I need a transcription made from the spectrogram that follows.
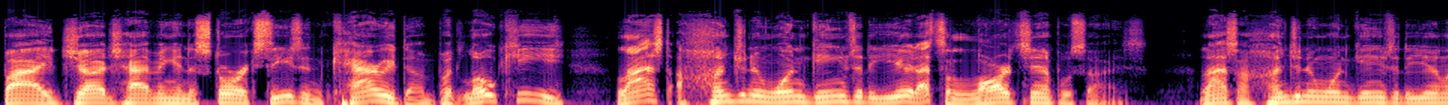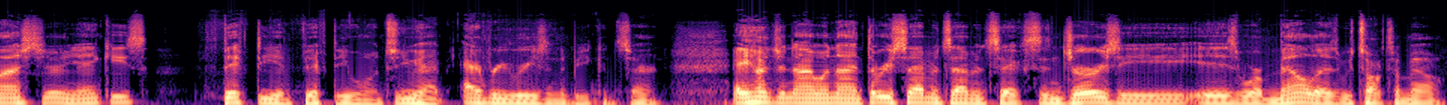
by Judge having an historic season carried them. But low key, last 101 games of the year, that's a large sample size. Last 101 games of the year last year, Yankees 50 and 51. So you have every reason to be concerned. 800 919 3776. In Jersey is where Mel is. We talked to Mel.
